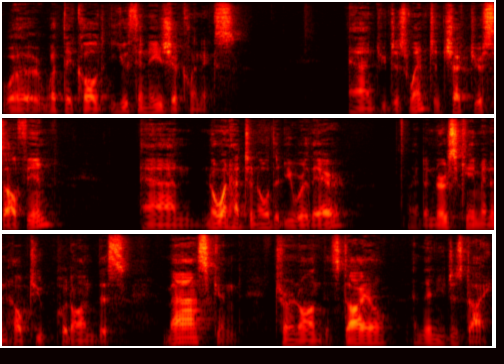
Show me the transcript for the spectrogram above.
were what they called euthanasia clinics. And you just went and checked yourself in, and no one had to know that you were there. And a nurse came in and helped you put on this mask and turn on this dial, and then you just die.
